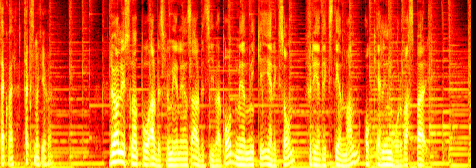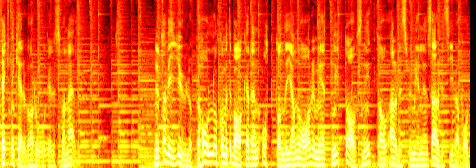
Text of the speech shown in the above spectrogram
Tack själv. Tack så mycket själv. Du har lyssnat på Arbetsförmedlingens arbetsgivarpodd med Micke Eriksson, Fredrik Stenmalm och Elinor Wassberg. Tekniker var Roger Svanell. Nu tar vi juluppehåll och kommer tillbaka den 8 januari med ett nytt avsnitt av Arbetsförmedlingens arbetsgivarpodd.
